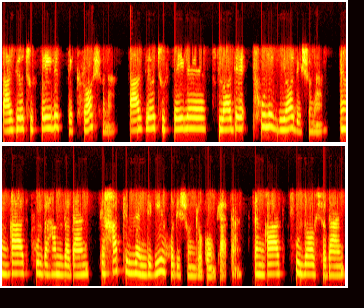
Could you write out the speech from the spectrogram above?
بعضی تو سیل فکراشونن. بعضی تو سیل flood پول زیادشونن. انقدر پول به هم زدن که خط زندگی خودشون رو گم کردن. انقدر پولدار شدن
